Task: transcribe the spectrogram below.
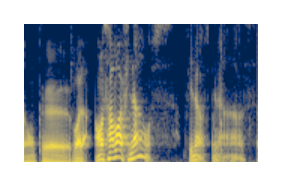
Donc, euh, voilà. On s'en va en finance. Finance, finance.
